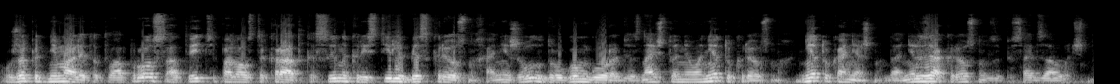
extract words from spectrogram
Уже поднимали этот вопрос. Ответьте, пожалуйста, кратко. Сына крестили без крестных. Они живут в другом городе. Значит, у него нету крестных? Нету, конечно. Да, нельзя крестных записать заочно.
